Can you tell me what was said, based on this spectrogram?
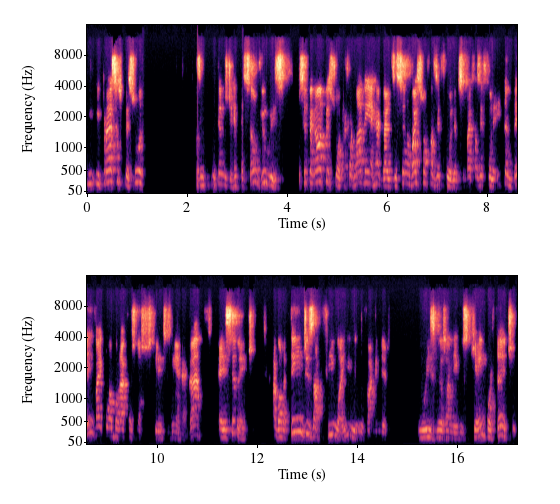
e, e para essas pessoas, em, em termos de retenção, viu, Luiz? Você pegar uma pessoa que é formada em RH e dizer você não vai só fazer folha, você vai fazer folha e também vai colaborar com os nossos clientes em RH, é excelente. Agora, tem um desafio aí, Wagner, Luiz, meus amigos, que é importante,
